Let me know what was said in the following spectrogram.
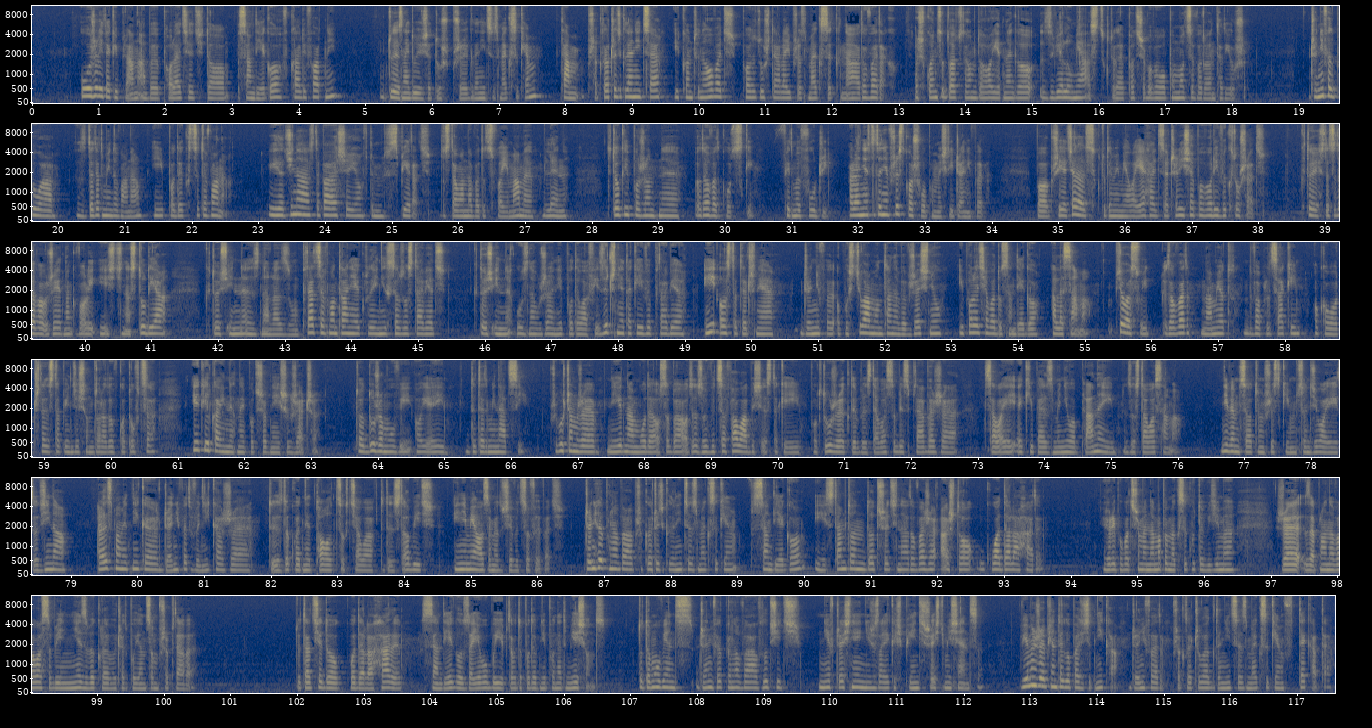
Ułożyli taki plan, aby polecieć do San Diego w Kalifornii, które znajduje się tuż przy granicy z Meksykiem, tam przekroczyć granicę i kontynuować podróż dalej przez Meksyk na rowerach, aż w końcu dotrą do jednego z wielu miast, które potrzebowało pomocy wolontariuszy. Jennifer była zdeterminowana i podekscytowana. Jej rodzina zdawała się ją w tym wspierać. Dostała nawet od swojej mamy, Lynn, drugi porządny rower górski firmy Fuji. Ale niestety nie wszystko szło po myśli Jennifer – bo przyjaciele, z którymi miała jechać, zaczęli się powoli wykruszać. Ktoś zdecydował, że jednak woli iść na studia, ktoś inny znalazł pracę w Montanie, której nie chciał zostawiać, ktoś inny uznał, że nie podała fizycznie takiej wyprawie i ostatecznie Jennifer opuściła Montanę we wrześniu i poleciała do San Diego, ale sama. Wzięła swój rower, namiot, dwa plecaki, około 450 dolarów gotówce i kilka innych najpotrzebniejszych rzeczy – to dużo mówi o jej determinacji. Przypuszczam, że niejedna młoda osoba od razu wycofałaby się z takiej podróży, gdyby zdała sobie sprawę, że cała jej ekipa zmieniła plany i została sama. Nie wiem, co o tym wszystkim sądziła jej rodzina, ale z pamiętnika Jennifer wynika, że to jest dokładnie to, co chciała wtedy zrobić i nie miała zamiaru się wycofywać. Jennifer planowała przekroczyć granicę z Meksykiem w San Diego i stamtąd dotrzeć na rowerze aż do Guadalajary. Jeżeli popatrzymy na mapę Meksyku, to widzimy, że zaplanowała sobie niezwykle wyczerpującą przeprawę. Dotarcie do Guadalajary z San Diego zajęłoby jej prawdopodobnie ponad miesiąc. Do domu więc Jennifer planowała wrócić nie wcześniej niż za jakieś 5-6 miesięcy. Wiemy, że 5 października Jennifer przekroczyła granicę z Meksykiem w Tecate.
